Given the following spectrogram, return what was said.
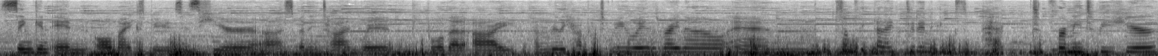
sinking in all my experiences here, uh, spending time with people that I am really happy to be with right now, and something that I didn't expect for me to be here,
